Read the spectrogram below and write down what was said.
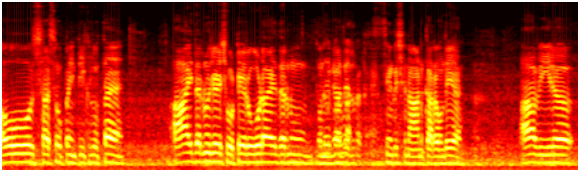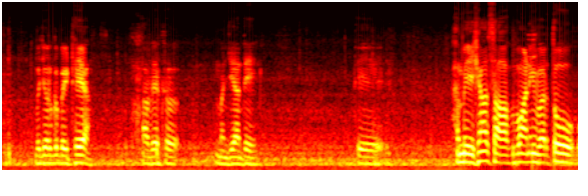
ਉਹ 735 ਖਲੋਤਾ ਹੈ। ਆ ਇਧਰ ਨੂੰ ਜਿਹੜੇ ਛੋਟੇ ਰੋਡ ਆ ਇਧਰ ਨੂੰ ਬੰਬੀਆਂ ਤੇ ਸਿੰਘ ਇਸ਼ਨਾਨ ਕਰ ਆਉਂਦੇ ਆ। ਆ ਵੀਰ ਬਜ਼ੁਰਗ ਬੈਠੇ ਆ। ਆ ਵੇਖ ਮੰਜਿਆਂ ਤੇ। ਤੇ ਹਮੇਸ਼ਾ ਸਾਫ਼ ਪਾਣੀ ਵਰਤੋ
